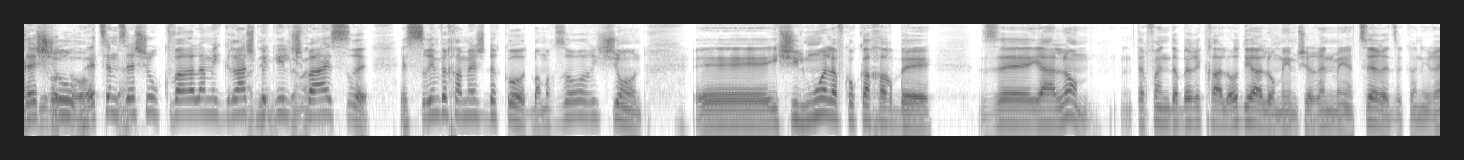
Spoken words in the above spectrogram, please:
זה שהוא, אותו, עצם כן? זה שהוא כבר על המגרש מדהים, בגיל זה מדהים. 17, 25 דקות, במחזור הראשון, אה, שילמו עליו כל כך הרבה, זה יהלום. תכף אני אדבר איתך על עוד יהלומים שרן מייצרת, זה כנראה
